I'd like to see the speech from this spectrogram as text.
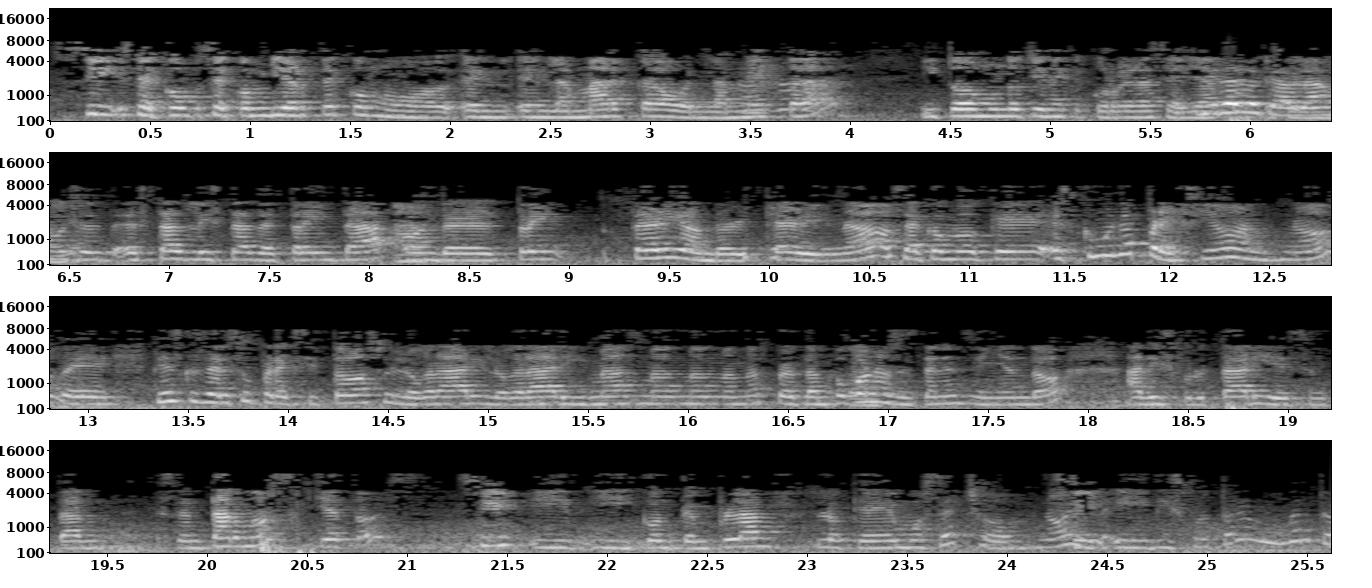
Sí, se, se convierte como en, en la marca o en la meta y todo el mundo tiene que correr hacia allá. Mira lo que hablamos, estas listas de 30 Ah. under 30, 30 under 30, ¿no? O sea, como que es como una presión, ¿no? De tienes que ser súper exitoso y lograr y lograr y más, más, más, más, más, pero tampoco nos están enseñando a disfrutar y sentar, sentarnos quietos Sí, y, y contemplar lo que hemos hecho, ¿no? Sí. Y, y disfrutar el momento.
